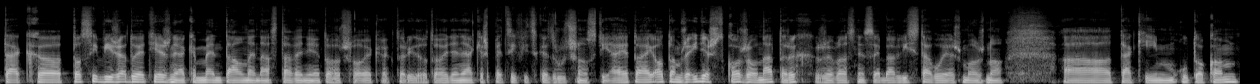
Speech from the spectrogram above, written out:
tak e, to si vyžaduje tiež nejaké mentálne nastavenie toho človeka, ktorý do toho ide, nejaké špecifické zručnosti. A je to aj o tom, že ideš s kožou na trh, že vlastne seba vystavuješ možno a, takým útokom,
